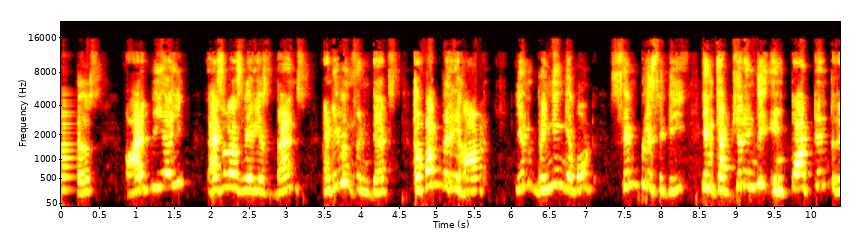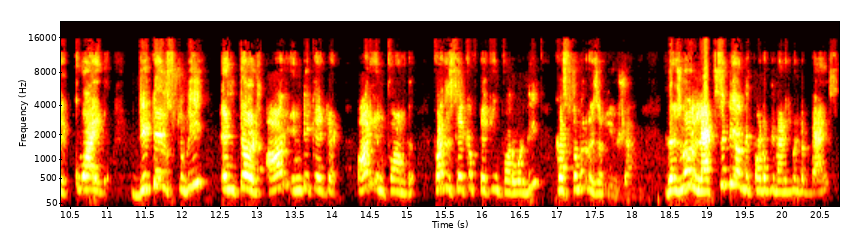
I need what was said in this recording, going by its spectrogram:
RBI as well as various banks and even fintechs have worked very hard in bringing about simplicity in capturing the important required details to be entered or indicated or informed for the sake of taking forward the customer resolution. There is no laxity on the part of the management of banks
